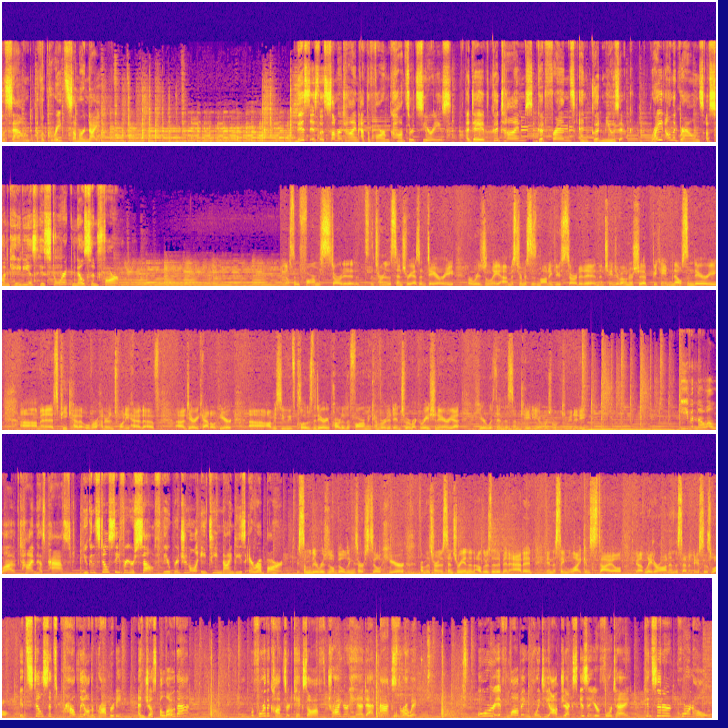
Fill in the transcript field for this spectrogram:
the sound of a great summer night. This is the Summertime at the Farm concert series, a day of good times, good friends, and good music, right on the grounds of Suncadia's historic Nelson Farm. Nelson Farms started at the turn of the century as a dairy originally. Uh, Mr. and Mrs. Montague started it, and then change of ownership became Nelson Dairy, um, and at its peak had over 120 head of uh, dairy cattle here. Uh, obviously, we've closed the dairy part of the farm and converted it into a recreation area here within the Suncadia Resort community. Though a lot of time has passed, you can still see for yourself the original 1890s era barn. Some of the original buildings are still here from the turn of the century, and then others that have been added in the same like and style uh, later on in the 70s as well. It still sits proudly on the property, and just below that, before the concert kicks off, try your hand at axe throwing. Or if lobbing pointy objects isn't your forte, consider cornhole.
